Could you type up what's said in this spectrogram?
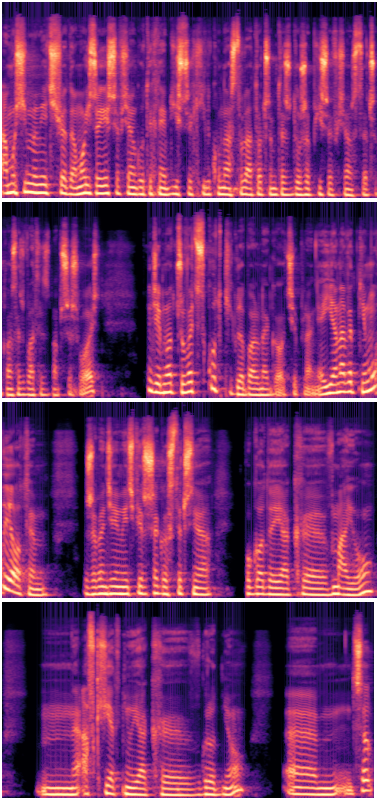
A musimy mieć świadomość, że jeszcze w ciągu tych najbliższych kilkunastu lat, o czym też dużo piszę w książce Czy konserwatyzm ma przyszłość, będziemy odczuwać skutki globalnego ocieplenia. I ja nawet nie mówię o tym, że będziemy mieć 1 stycznia pogodę jak e, w maju, mm, a w kwietniu jak e, w grudniu, co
